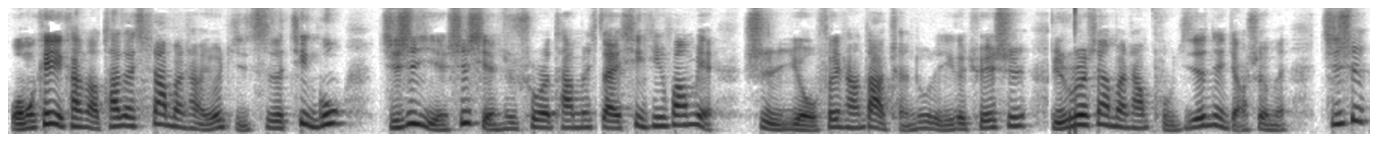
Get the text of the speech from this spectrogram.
我们可以看到他在下半场有几次的进攻，其实也是显示出了他们在信心方面是有非常大程度的一个缺失。比如说下半场普吉的那脚射门，其实。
